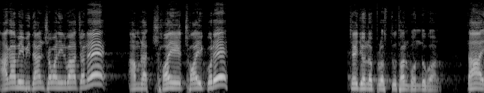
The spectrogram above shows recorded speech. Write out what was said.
আগামী বিধানসভা নির্বাচনে আমরা ছয়ে ছয় করে সেই জন্য প্রস্তুত হন বন্ধুগণ। তাই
